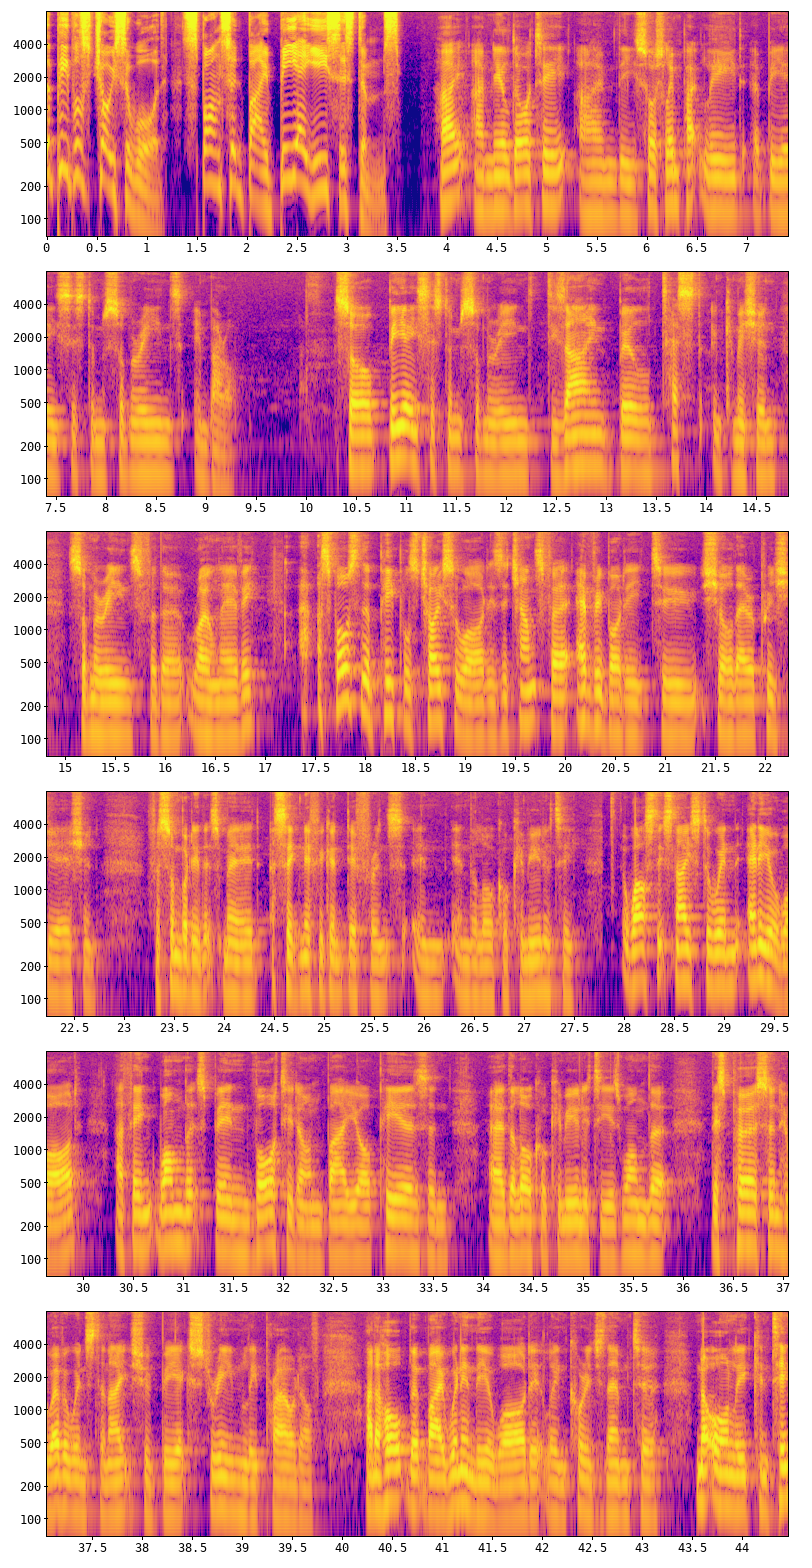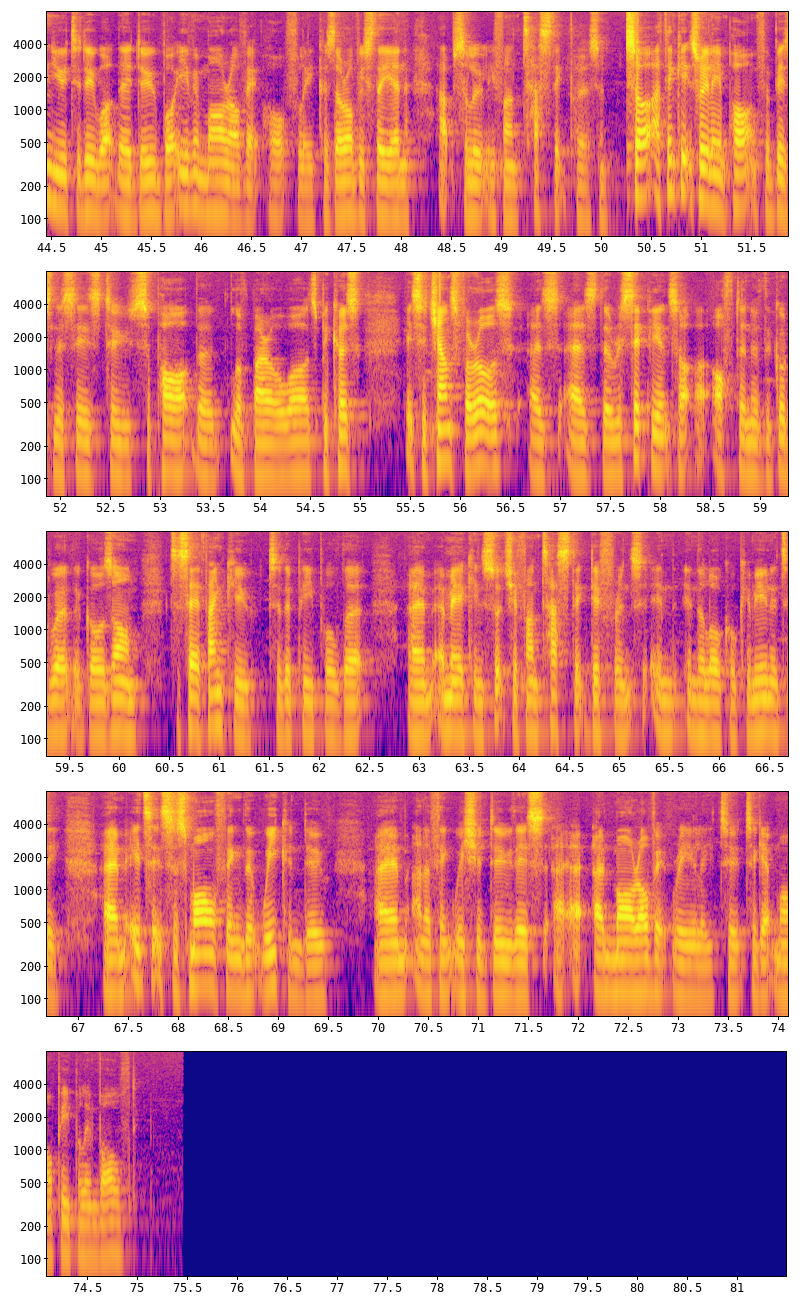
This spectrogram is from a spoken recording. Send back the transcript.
the People's Choice Award, sponsored by BAE Systems. Hi, I'm Neil Doherty. I'm the Social Impact Lead at BAE Systems Submarines in Barrow. So BAE Systems Submarines design, build, test and commission submarines for the Royal Navy. I suppose the People's Choice Award is a chance for everybody to show their appreciation for somebody that's made a significant difference in, in the local community. whilst it's nice to win any award, I think one that's been voted on by your peers and uh, the local community is one that this person, whoever wins tonight, should be extremely proud of. And I hope that by winning the award, it'll encourage them to not only continue to do what they do, but even more of it, hopefully, because they're obviously an absolutely fantastic person. So I think it's really important for businesses to support the Love Barrow Awards because it's a chance for us as, as the recipients often of the good work that goes on to say thank you to the people that um, are making such a fantastic difference in, in the local community. Um, it's, it's a small thing that we can do um, and I think we should do this uh, uh and more of it really to, to get more people involved.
